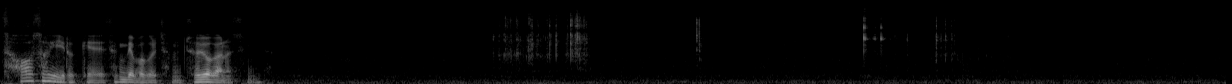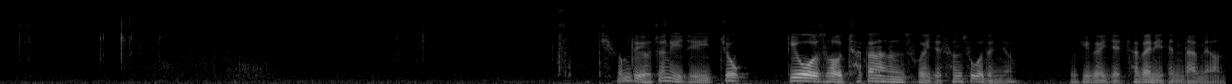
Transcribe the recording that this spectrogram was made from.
서서히 이렇게 상대방을 참 조여가는 수입니다. 지금도 여전히 이제 이쪽 띄워서 차단하는 수가 이제 선수거든요. 여기가 이제 차단이 된다면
